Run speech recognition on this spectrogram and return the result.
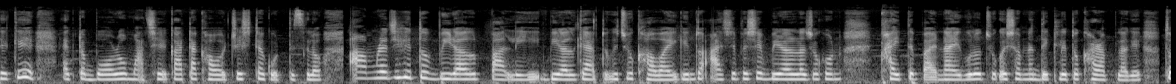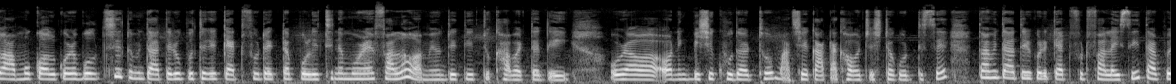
থেকে একটা বড় মাছের কাটা খাওয়ার চেষ্টা করতেছিল। আমরা যেহেতু বিড়াল পালি, বিড়ালকে এত কিছু খাওয়াই, কিন্তু আশেপাশে বিড়ালরা যখন খাইতে পায় না, এগুলো চোখের সামনে দেখলে তো খারাপ লাগে। তো আম্মু কল করে বলছে তুমি তাদের উপর থেকে ক্যাট ফুড একটা পলিথিনে মোড়ায় ফালাও, আমি ওদেরকে একটু খাবারটা দেই। ওরা অনেক বেশি ক্ষুধার্থ মাছে কাটা খাওয়ার চেষ্টা করতেছে। তো আমি তাড়াতাড়ি করে ক্যাট ফুড ফালাইছি, তারপর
